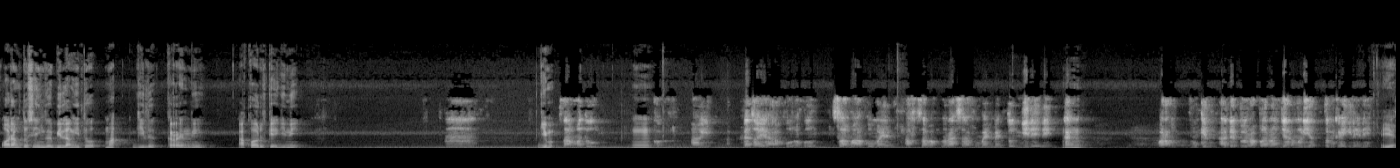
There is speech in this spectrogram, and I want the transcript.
orang tuh sehingga bilang itu, "Mak, gila, keren nih. Aku harus kayak gini." hmm Gim sama tuh Hmm. kok ah, gak tau ya aku aku selama aku main aku selama aku ngerasa aku main main tune gini nih kan Hmm. orang mungkin ada beberapa orang jarang lihat tune kayak gini nih Iya.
